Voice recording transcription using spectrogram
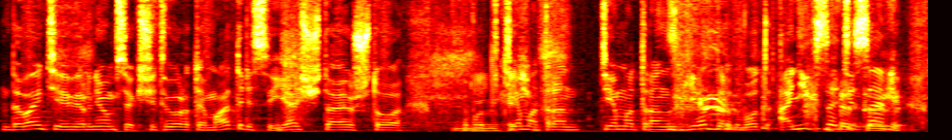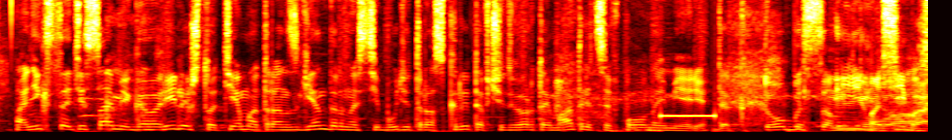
Давайте вернемся к четвертой матрице. Я считаю, что вот тема, тран- тема трансгендер, вот они, кстати, сами, они, кстати, сами говорили, что тема трансгендерности будет раскрыта в четвертой матрице в полной мере. Да кто бы сомневался.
